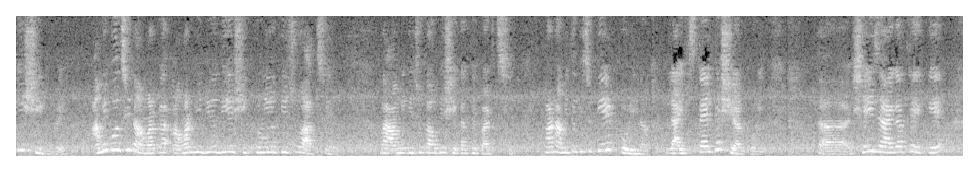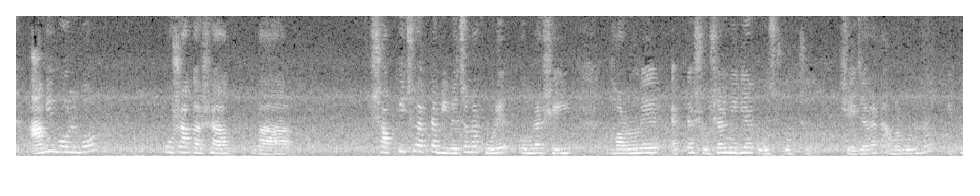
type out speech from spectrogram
কি শিখবে? আমি বলছি না, আমার আমার ভিডিও দিয়ে শিক্ষণীয় কিছু আছে বা আমি কিছু কাউকে শেখাতে পারছি। কারণ আমি তো কিছু ক্রিয়েট করি না লাইফস্টাইলটা শেয়ার করি। তা সেই জায়গা থেকে আমি বলব, পোশাক আশাক বা সব কিছু একটা বিবেচনা করে তোমরা সেই ধরনের একটা সোশ্যাল মিডিয়া পোস্ট করছ, সেই জায়গাটা আমার মনে হয় একটু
